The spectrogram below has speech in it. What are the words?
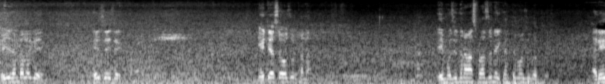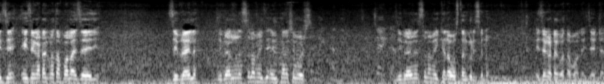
বেশি ঠান্ডা লাগে। এই যে এই যে। এটা আছে অজুর খানা এই মসজিদে নামাজ পড়ার জন্য এখান থেকে অজু করতে। আর এই যে এই জায়গাটার কথা বলা যে জিব্রাইল জিব্রাইল আলাইসালাম এই যে এইখানে সে বসছে জিব্রাইল আলাইসালাম এইখানে অবস্থান করেছিল। এই জায়গাটার কথা বলে যে এটা।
